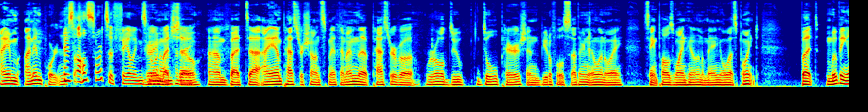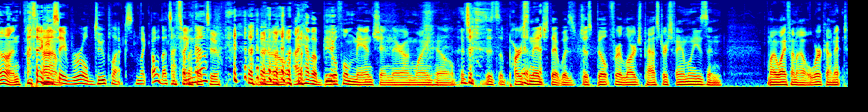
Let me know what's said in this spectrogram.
I am unimportant. There's all sorts of failings Very going on much today. so. Um, but uh, I am Pastor Sean Smith, and I'm the pastor of a rural du- dual parish in beautiful southern Illinois, St. Paul's, Wine Hill, and Emmanuel West Point. But moving on. I thought you were going um, to say rural duplex. I'm like, oh, that's a that's thing I now? too. no, I have a beautiful mansion there on Wine Hill. It's a parsonage that was just built for large pastors' families, and my wife and I will work on it.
